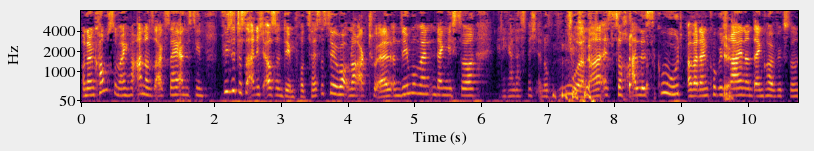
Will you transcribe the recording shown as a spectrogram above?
Und dann kommst du manchmal an und sagst, hey Augustin, wie sieht das eigentlich aus in dem Prozess? Ist der überhaupt noch aktuell? In dem Momenten denke ich so, Digga, lass mich in Ruhe, ne? Ist doch alles gut. Aber dann gucke ich ja. rein und denke häufig so,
